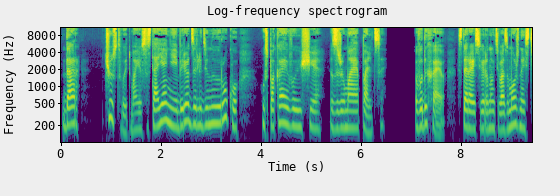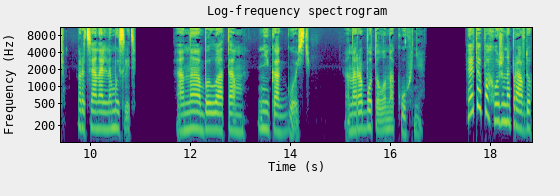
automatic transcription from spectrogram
Дар — чувствует мое состояние и берет за ледяную руку, успокаивающе сжимая пальцы. Выдыхаю, стараясь вернуть возможность рационально мыслить. Она была там не как гость. Она работала на кухне. Это похоже на правду.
